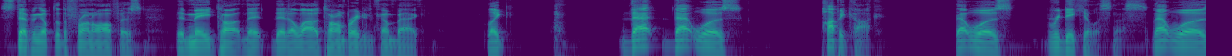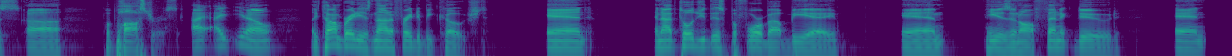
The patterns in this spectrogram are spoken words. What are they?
stepping up to the front office that made Tom, that that allowed Tom Brady to come back. Like that that was poppycock. That was ridiculousness. That was uh, preposterous. I, I you know like Tom Brady is not afraid to be coached, and and I've told you this before about BA, and he is an authentic dude, and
